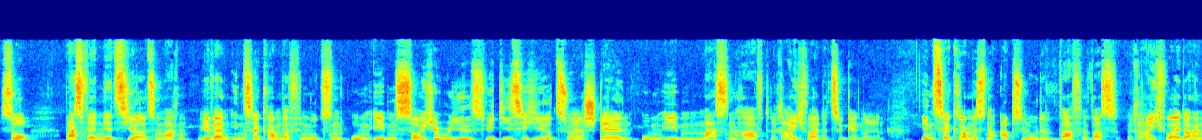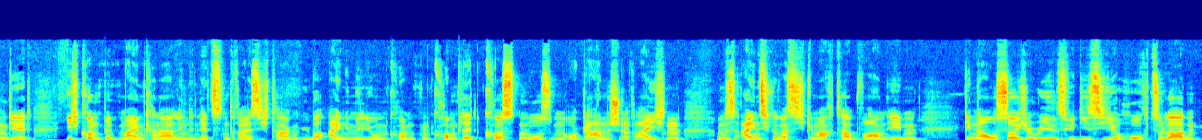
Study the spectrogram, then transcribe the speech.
So, was werden wir jetzt hier also machen? Wir werden Instagram dafür nutzen, um eben solche Reels wie diese hier zu erstellen, um eben massenhaft Reichweite zu generieren. Instagram ist eine absolute Waffe, was Reichweite angeht. Ich konnte mit meinem Kanal in den letzten 30 Tagen über eine Million Konten komplett kostenlos und organisch erreichen. Und das Einzige, was ich gemacht habe, waren eben genau solche Reels wie diese hier hochzuladen.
